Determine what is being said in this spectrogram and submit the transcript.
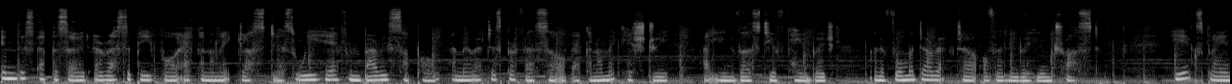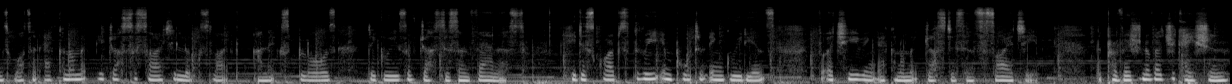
In this episode, A Recipe for Economic Justice, we hear from Barry Supple, Emeritus Professor of Economic History at University of Cambridge and a former director of the Leverhulme Trust. He explains what an economically just society looks like and explores degrees of justice and fairness. He describes three important ingredients for achieving economic justice in society the provision of education,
